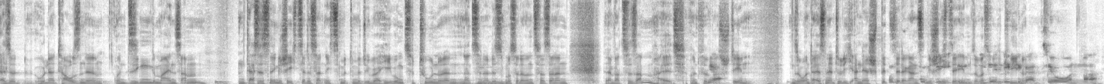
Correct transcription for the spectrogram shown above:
also Hunderttausende und singen gemeinsam. Und das ist eine Geschichte, das hat nichts mit, mit Überhebung zu tun oder Nationalismus mhm. oder sonst was, sondern einfach Zusammenhalt und für ja. was stehen. So, und da ist natürlich an der Spitze und, der ganzen Geschichte eben sowas wie Queen. Ne?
